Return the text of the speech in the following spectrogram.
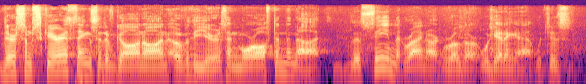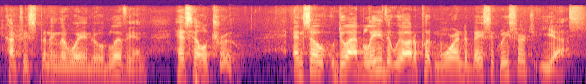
there's some scary things that have gone on over the years, and more often than not, the theme that Reinhart and Rogoff were getting at, which is countries spinning their way into oblivion, has held true. And so, do I believe that we ought to put more into basic research? Yes.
